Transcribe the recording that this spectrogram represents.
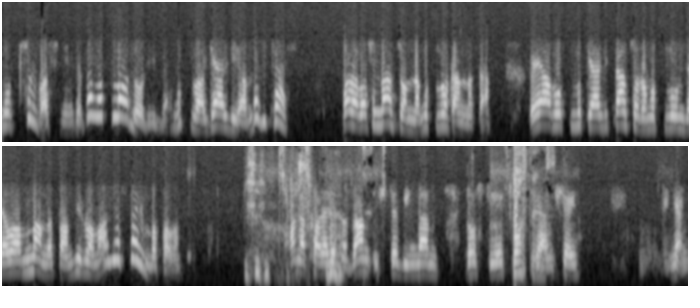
Mutsuz başlayınca da mutluluğa doğru gider. Mutluluğa geldiği anda biter. Bana başından sonuna mutluluk anlatan veya mutluluk geldikten sonra mutluluğun devamını anlatan bir roman gösterin bakalım. Ana Karenina'dan işte bilmem Dostoyevski yani şey yani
